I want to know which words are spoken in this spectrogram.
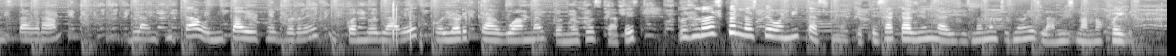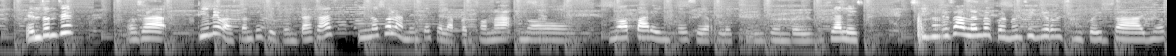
Instagram blanquita, bonita de ojos verdes y cuando la ves color caguama y con ojos cafés, pues no es que no esté bonita, sino que te sacas de onda y dices, no manches, no eres la misma, no juegues. Entonces, o sea, tiene bastantes desventajas y no solamente que la persona no, no aparente ser lo que dice en redes sociales, sino que está hablando con un señor de 50 años,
